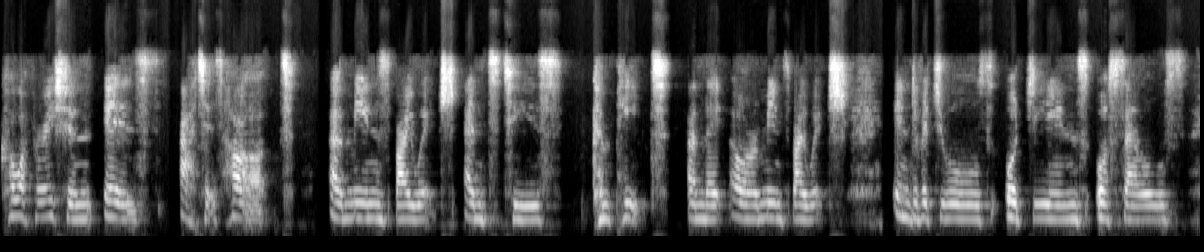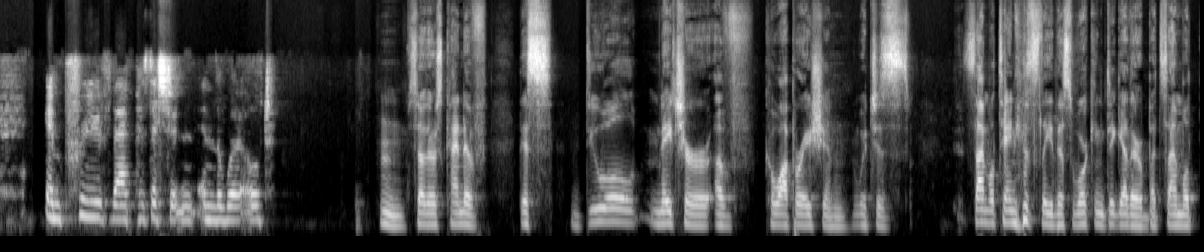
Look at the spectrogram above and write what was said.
cooperation is at its heart a means by which entities compete and they or a means by which individuals or genes or cells improve their position in the world. Hmm. So there's kind of this dual nature of cooperation, which is simultaneously this working together, but simul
